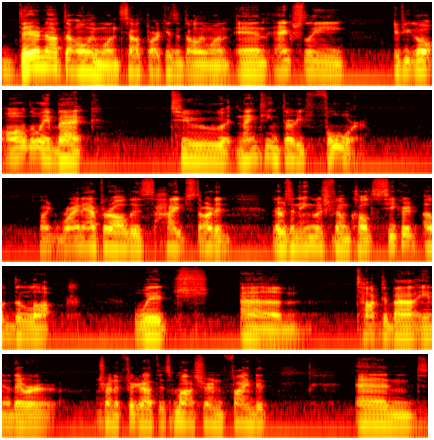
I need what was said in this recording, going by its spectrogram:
they're not the only one. South Park isn't the only one. And actually, if you go all the way back to 1934, like right after all this hype started, there was an English film called Secret of the Loch, which um, talked about, you know, they were trying to figure out this monster and find it. And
